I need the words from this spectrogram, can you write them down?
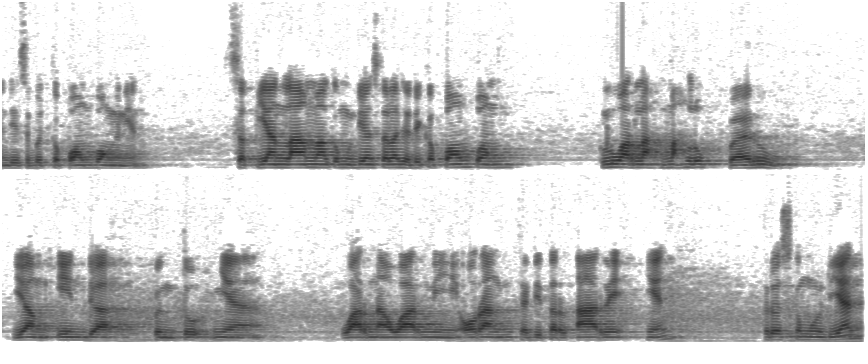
yang disebut kepompong ini sekian lama kemudian setelah jadi kepompong keluarlah makhluk baru yang indah bentuknya warna-warni orang jadi tertarik ya terus kemudian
